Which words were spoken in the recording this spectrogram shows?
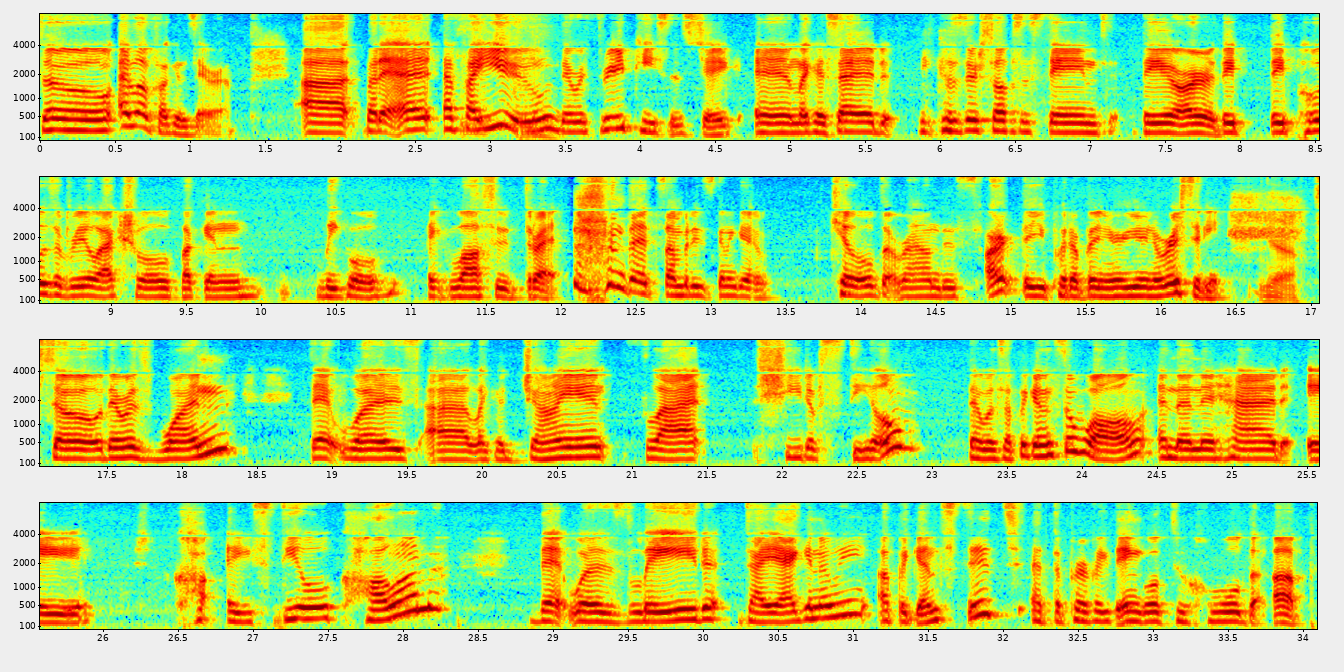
So I love fucking Serra. Uh, but at FIU, there were three pieces, Jake. And like I said, because they're self-sustained, they are they they pose a real actual fucking legal like lawsuit threat that somebody's gonna get killed around this art that you put up in your university. Yeah. So there was one that was uh, like a giant flat sheet of steel that was up against the wall, and then it had a a steel column that was laid diagonally up against it at the perfect angle to hold up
